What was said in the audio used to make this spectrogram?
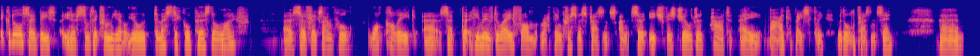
it could also be, you know, something from your, your domestic or personal life. Uh, so, for example, one colleague uh, said that he moved away from wrapping Christmas presents, and so each of his children had a bag basically with all the presents in. Um,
